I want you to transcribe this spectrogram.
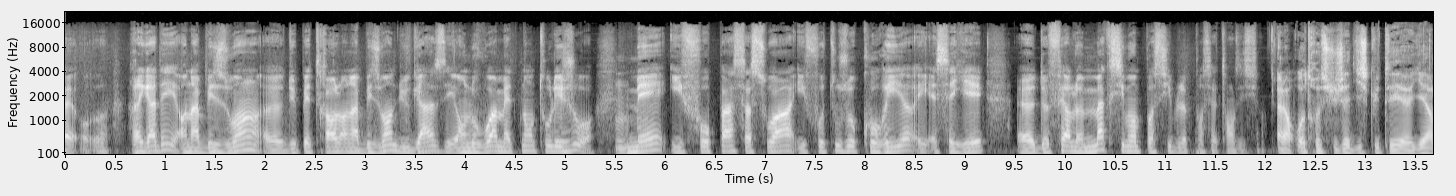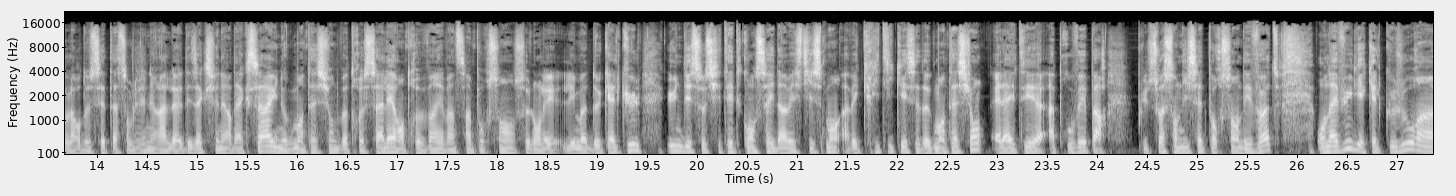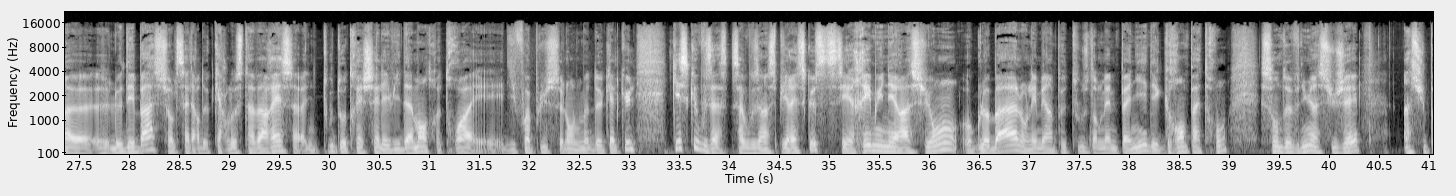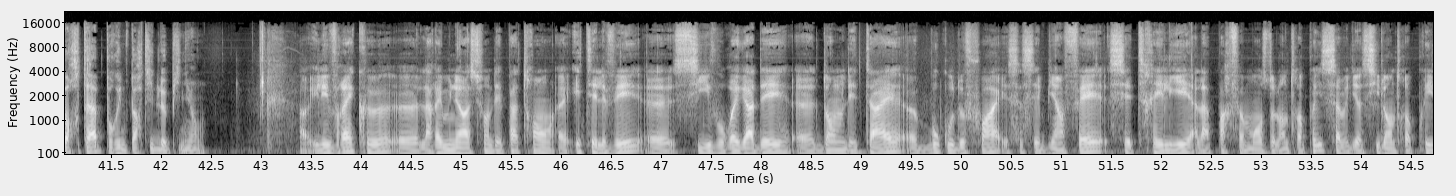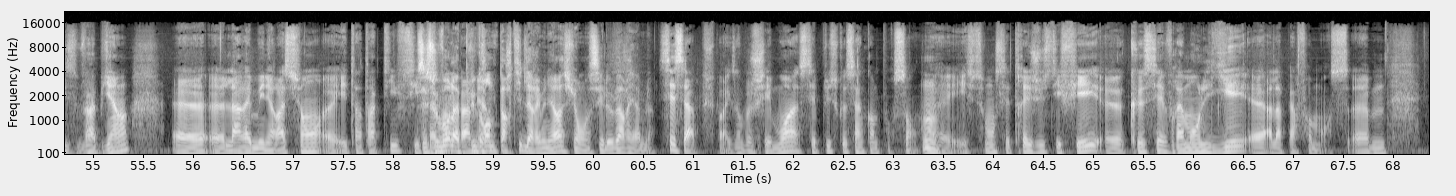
Regardez, on a besoin euh, du pétrole, on a besoin du gaz et on le voit maintenant tous les jours. Mmh. Mais il faut pas s'asseoir, il faut toujours courir et essayer euh, de faire le maximum possible pour cette transition. Alors, autre sujet discuté hier lors de cette Assemblée générale des actionnaires d'AXA, une augmentation de votre salaire entre 20 et 25% selon les, les modes de calcul. Une des sociétés de conseil d'investissement avait critiqué cette augmentation. Elle a été approuvée par plus de 77% des votes. On a vu il y a quelques jours hein, le débat sur le salaire de Carlos Tavares, à une toute autre échelle évidemment, entre 3 et 10 fois plus selon le mode de calcul. Qu'est-ce que vous ça vous a inspiré? Est-ce que ces rémunérations, au global, on les met un peu tous dans le même panier, des grands patrons, sont devenus un sujet insupportable pour une partie de l'opinion? Alors, il est vrai que euh, la rémunération des patrons euh, est élevée. Euh, si vous regardez dans le détail, beaucoup de fois, et ça c'est bien fait, c'est très lié à la performance de l'entreprise. Ça veut dire si l'entreprise va bien, la rémunération est attractive. Si c'est souvent la plus bien, grande partie de la rémunération, c'est le variable. C'est ça. Par exemple, chez moi, c'est plus que 50%. Mmh. Et souvent, c'est très justifié que c'est vraiment lié à la performance.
